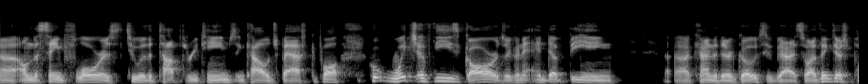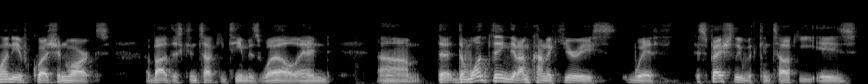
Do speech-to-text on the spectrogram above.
uh, on the same floor as two of the top three teams in college basketball. Who, which of these guards are going to end up being uh, kind of their go-to guys? So I think there's plenty of question marks about this Kentucky team as well. And um, the the one thing that I'm kind of curious with, especially with Kentucky, is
